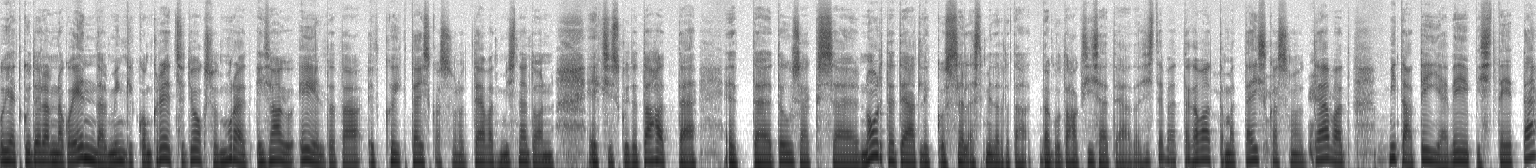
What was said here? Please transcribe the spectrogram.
või et kui teil on nagu endal mingid konkreetsed jooksvad jooksvad mured, ei saa ju eeldada, et kõik täiskasvanud teavad, mis need on. ehk siis, kui te tahate, et tõuseks noorte teadlikkus sellest, mida te tahate, nagu tahaks ise teada, siis te peate ka vaatama, et täiskasvanud teavad, mida teie veebis teete,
